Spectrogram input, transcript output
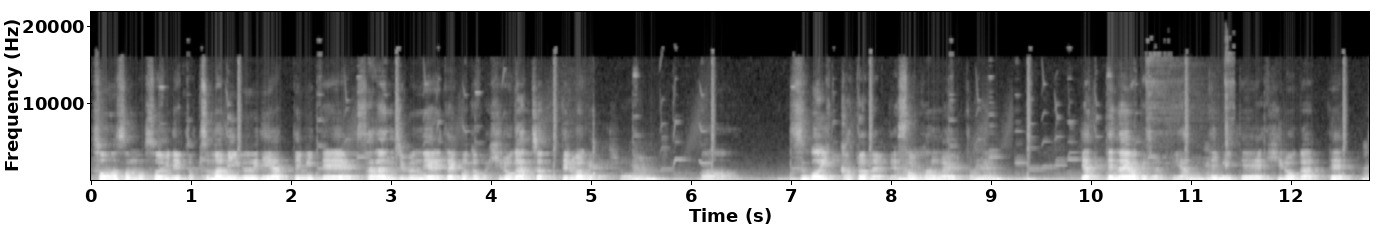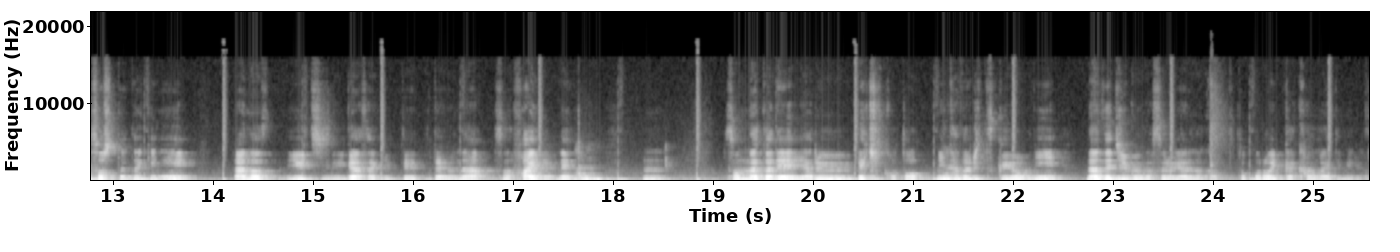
そもそもそういう意味で言うとつまみ食いでやってみてさらに自分のやりたいことが広がっちゃってるわけでしょ、うん。うん。すごい方だよね、そう考えるとね、うんやってないわけじゃなくてやってみて広がって、うん。そうした時にあのゆういちがさっき言ってたようなそのファイだよね、うん。うん、その中でやるべきことにたどり着くように、なぜ自分がそれをやるのかってところを一回考えてみると。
